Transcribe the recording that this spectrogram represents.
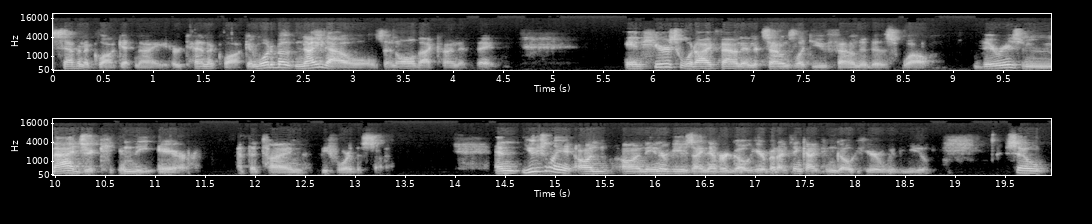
seven o'clock at night or 10 o'clock? And what about night owls and all that kind of thing? And here's what I found, and it sounds like you found it as well. There is magic in the air at the time before the sun. And usually on, on interviews, I never go here, but I think I can go here with you. So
